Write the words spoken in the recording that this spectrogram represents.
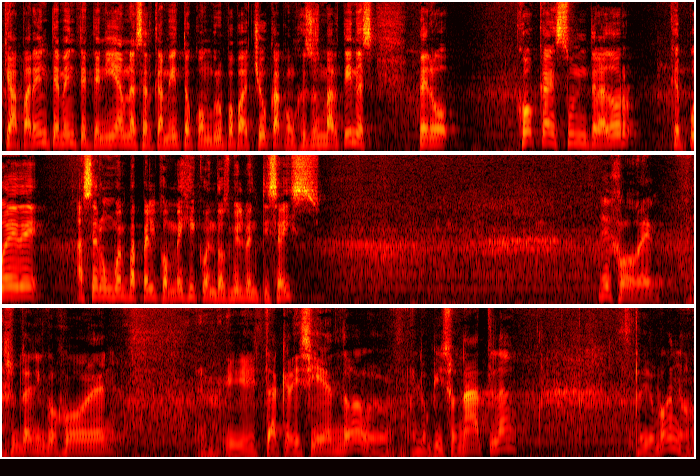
que aparentemente tenía un acercamiento con Grupo Pachuca, con Jesús Martínez, pero Coca es un entrenador que puede hacer un buen papel con México en 2026. Es joven, es un técnico joven y está creciendo en lo que hizo Natla pero bueno,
